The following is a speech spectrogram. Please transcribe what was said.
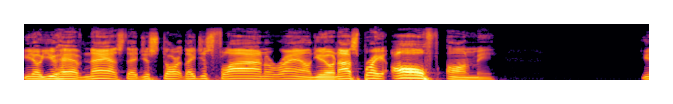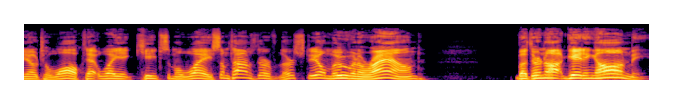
you know, you have gnats that just start, they just flying around, you know, and I spray off on me, you know, to walk. That way it keeps them away. Sometimes they're, they're still moving around, but they're not getting on me.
